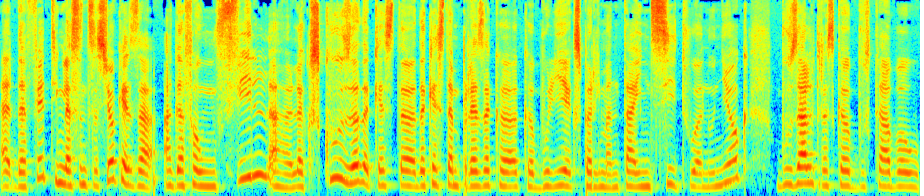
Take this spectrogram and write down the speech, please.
Eh, de fet, tinc la sensació que és agafar un fil, eh, l'excusa d'aquesta empresa que, que volia experimentar in situ en un lloc, vosaltres que buscàveu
